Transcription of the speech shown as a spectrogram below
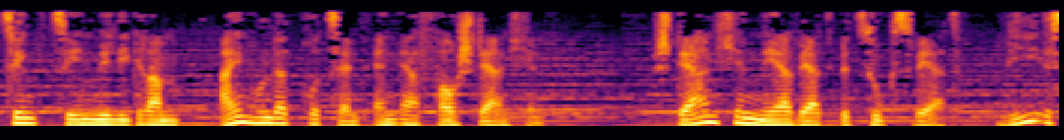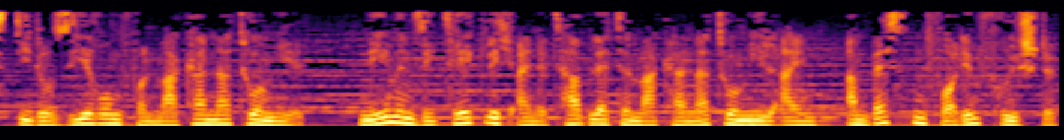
Zink 10 mg, 100% NRV Sternchen. Sternchen Nährwertbezugswert. Wie ist die Dosierung von Maca Naturmil? Nehmen Sie täglich eine Tablette Maca Naturmil ein, am besten vor dem Frühstück.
